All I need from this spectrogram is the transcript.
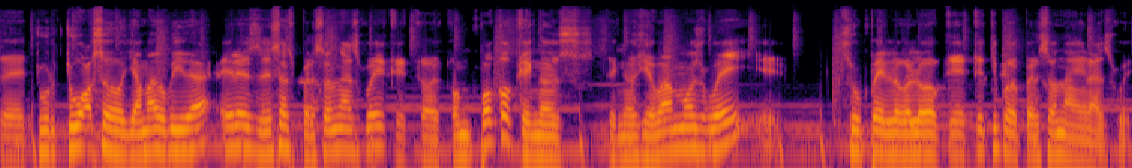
eh, tortuoso llamado vida. Eres de esas personas, güey, que co- con poco que nos, que nos llevamos, güey, eh, supe luego, luego qué, qué tipo de persona eras, güey.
